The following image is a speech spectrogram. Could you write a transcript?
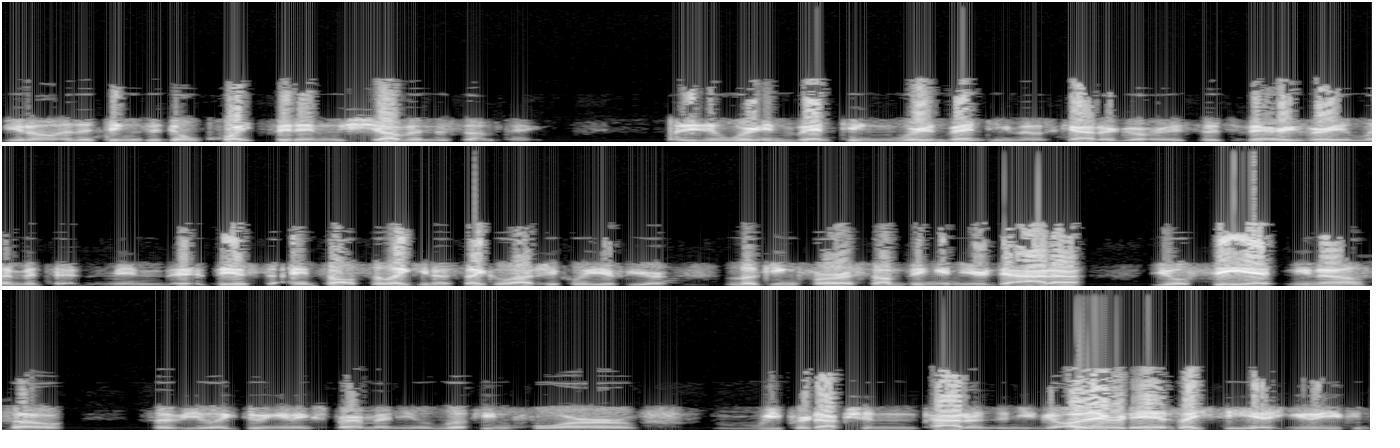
you know, and the things that don't quite fit in, we shove into something. But you know, we're inventing, we're inventing those categories. So it's very, very limited. I mean, this, it's also like, you know, psychologically, if you're looking for something in your data, you'll see it, you know, so, so if you're like doing an experiment, you're looking for reproduction patterns and you go, oh, there it is, I see it. You know, you can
